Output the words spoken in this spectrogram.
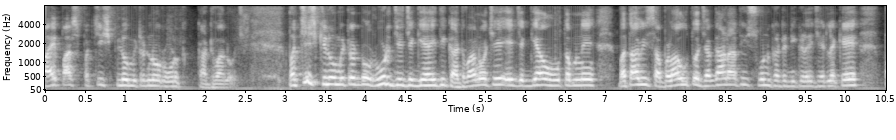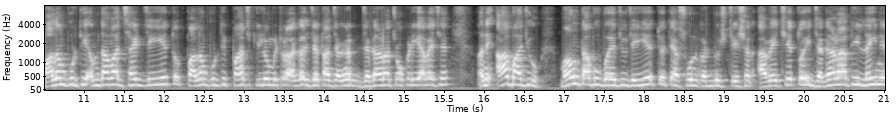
બાયપાસ પચીસ કિલોમીટરનો રોડ કાઢવાનો છે. પચીસ કિલોમીટરનો રોડ જે જગ્યાએથી કાઢવાનો છે, એ જગ્યાઓ હું તમને બતાવી સંભળાવું. તો જગાણાથી સોનગઢ નીકળે છે. એટલે કે પાલનપુરથી અમદાવાદ સાઈડ જઈએ તો પાલનપુરથી પાંચ કિલોમીટર આગળ જતાં જગાણા ચોકડી આવે છે અને આ બાજુ માઉન્ટ આબુ બાજુ જઈએ તો ત્યાં સોનગઢનું સ્ટેશન આવે છે. તો એ જગાણાથી લઈને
